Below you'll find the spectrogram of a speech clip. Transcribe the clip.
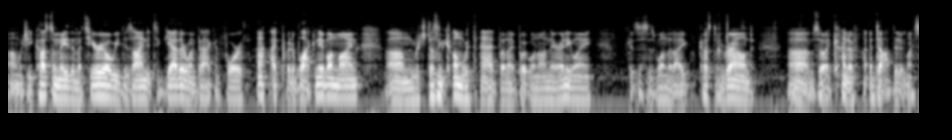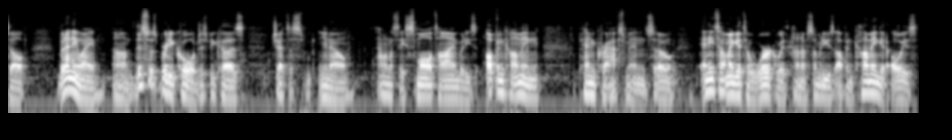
um, which he custom made the material. We designed it together, went back and forth. I put a black nib on mine, um, which doesn't come with that, but I put one on there anyway because this is one that I custom ground, um, so I kind of adopted it myself. But anyway, um, this was pretty cool just because Chet's a, you know, I want to say small time, but he's up and coming pen craftsman. So anytime I get to work with kind of somebody who's up and coming, it always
